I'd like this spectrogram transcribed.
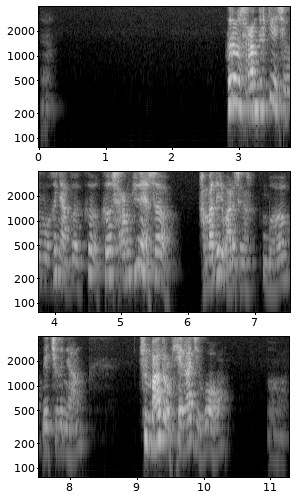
어? 그런 사람들끼리 지금 뭐 그냥 그, 그, 그 사람 중에서 한마디로 말해서 뭐 며칠 그냥 출마하도록 해가지고 어,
